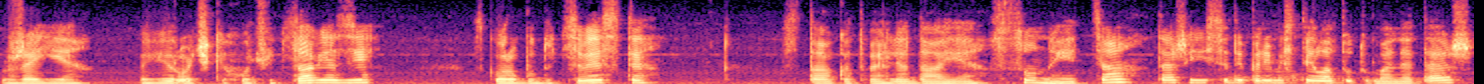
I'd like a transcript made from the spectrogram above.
вже є огірочки, хочуть зав'язі, скоро будуть цвисти. Так от виглядає суниця. Теж її сюди перемістила. Тут у мене теж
